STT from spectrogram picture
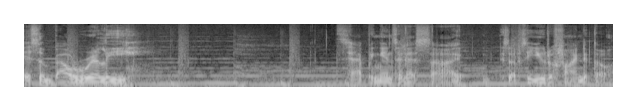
it's about really tapping into that side it's up to you to find it though.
